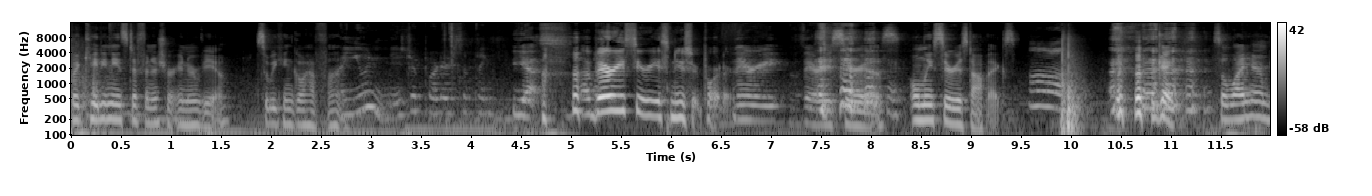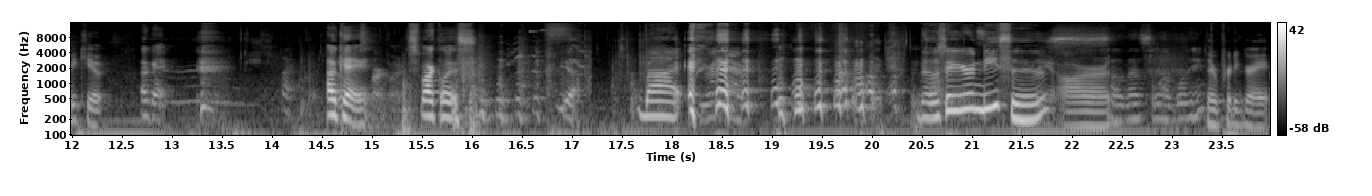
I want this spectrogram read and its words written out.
But Katie needs to finish her interview so we can go have fun. Are you a news reporter or something? Yes, a very serious news reporter. Very, very serious. Only serious topics. Oh, okay, so lie here and be cute. Okay. Okay. Sparklers. yeah. Bye. Those are your nieces. They are So that's lovely. they're pretty great.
